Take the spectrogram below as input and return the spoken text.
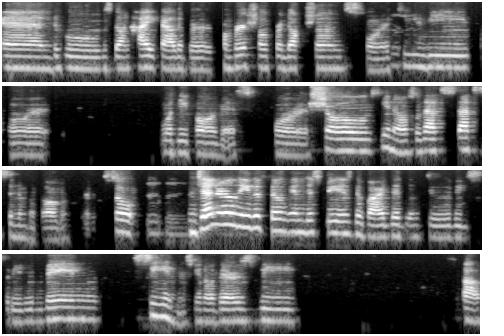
and who's done high caliber commercial productions for TV, for what do you call this? For shows, you know, so that's that's a cinematographer. So Mm-mm. generally the film industry is divided into these three main scenes. You know, there's the uh,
